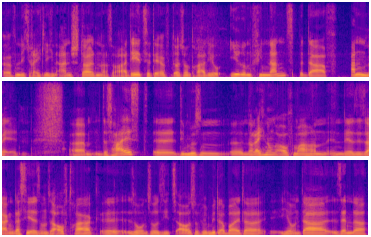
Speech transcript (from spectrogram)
öffentlich-rechtlichen Anstalten, also ARD, ZDF, Deutschlandradio, ihren Finanzbedarf anmelden. Ähm, das heißt, äh, die müssen äh, eine Rechnung aufmachen, in der sie sagen, das hier ist unser Auftrag, äh, so und so sieht's aus, so viele Mitarbeiter hier und da, Sender.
